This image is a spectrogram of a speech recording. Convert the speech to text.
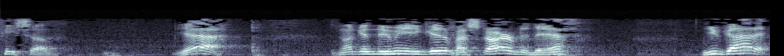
He said, "Yeah, it's not going to do me any good if I starve to death. You got it."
